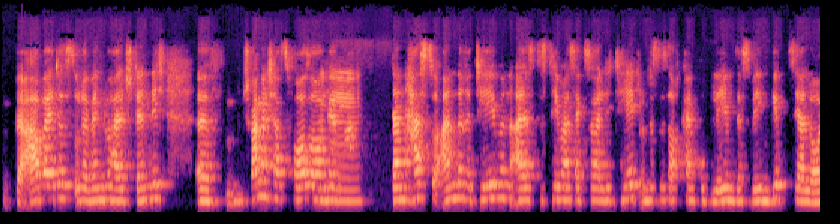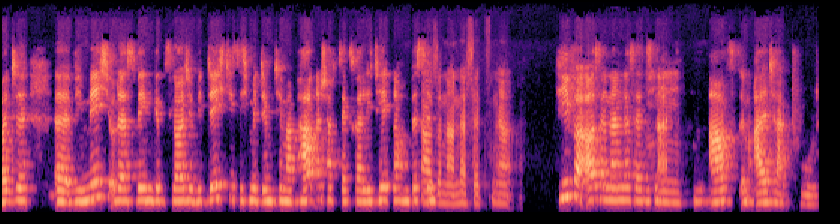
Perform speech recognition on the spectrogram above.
bearbeitest oder wenn du halt ständig äh, Schwangerschaftsvorsorge mhm dann hast du andere Themen als das Thema Sexualität und das ist auch kein Problem. Deswegen gibt's ja Leute äh, wie mich oder deswegen gibt's Leute wie dich, die sich mit dem Thema Partnerschaft, Sexualität noch ein bisschen auseinandersetzen, ja. tiefer auseinandersetzen, mhm. als ein Arzt im Alltag tut.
